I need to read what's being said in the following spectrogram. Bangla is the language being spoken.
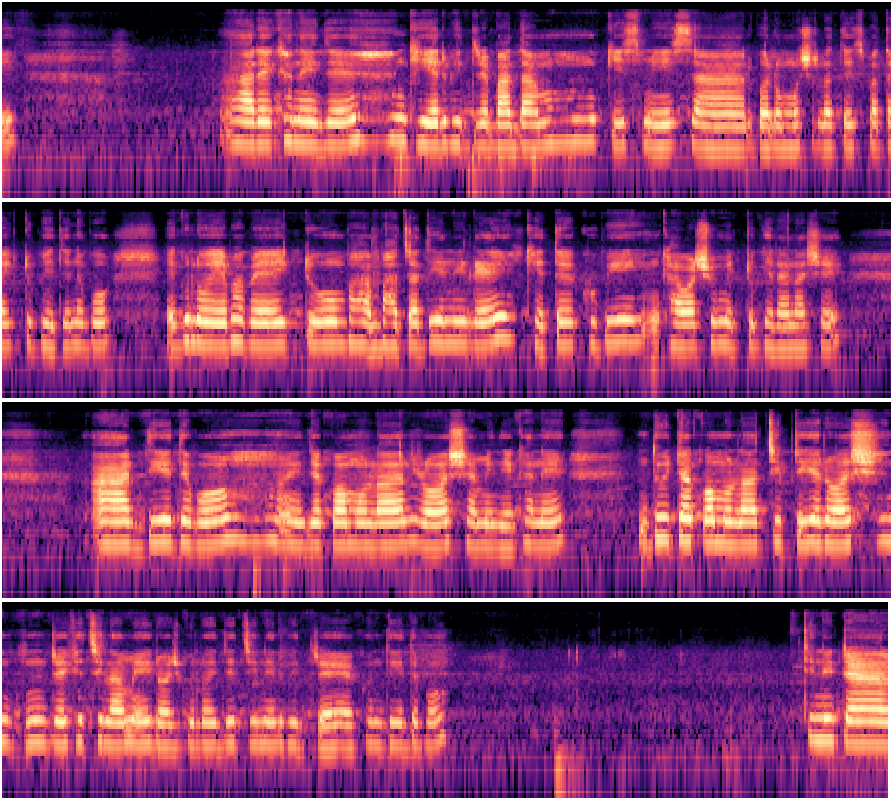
আর এখানে যে ঘিয়ের ভিতরে বাদাম, কিশমিশ আর গরম মশলা, তেজপাতা একটু ভেজে নেব। এগুলো এভাবে একটু ভাজা দিয়ে নিলে খেতে খুবই খাওয়ার সময় একটু ঘেরান আসে। আর দিয়ে দেব এই যে কমলার রস। আমি এখানে দুইটা কমলা চিপড়িয়ে রস রেখেছিলাম। এই রসগুলো এই যে চিনির ভিতরে এখন দিয়ে দেব। চিনিটার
